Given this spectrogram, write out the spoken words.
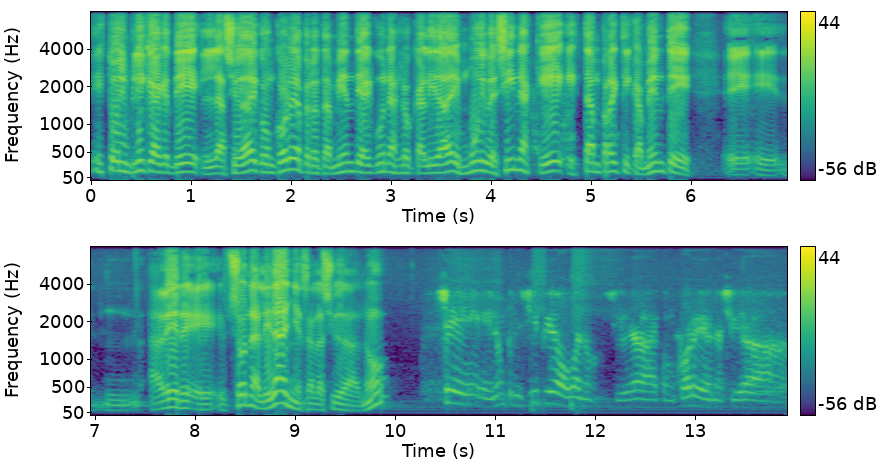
Esto implica de la ciudad de Concordia, pero también de algunas localidades muy vecinas que están prácticamente, eh, eh, a ver, eh, son aledañas a la ciudad, ¿no? Sí, en un principio, bueno, Ciudad Concordia es una ciudad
